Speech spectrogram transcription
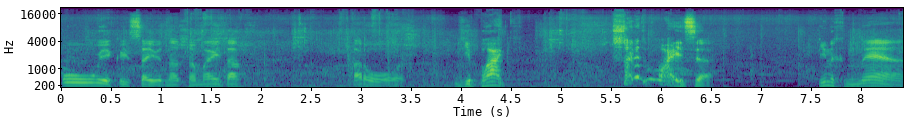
О, який сейв від нашого мейта. Хорош. Єбать! Що відбувається? Пінг не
